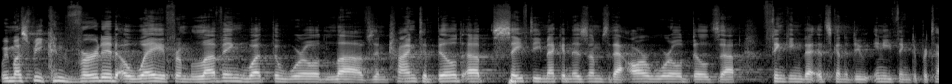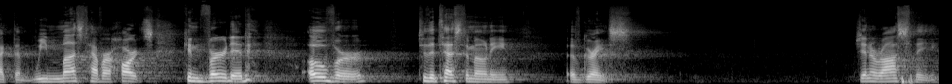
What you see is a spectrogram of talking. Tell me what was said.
We must be converted away from loving what the world loves and trying to build up safety mechanisms that our world builds up, thinking that it's going to do anything to protect them. We must have our hearts converted over to the testimony of grace. Generosity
